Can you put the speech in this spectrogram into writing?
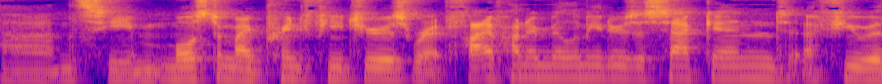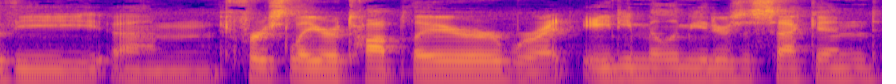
uh, let's see, most of my print features were at 500 millimeters a second. A few of the um, first layer, top layer were at 80 millimeters a second.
